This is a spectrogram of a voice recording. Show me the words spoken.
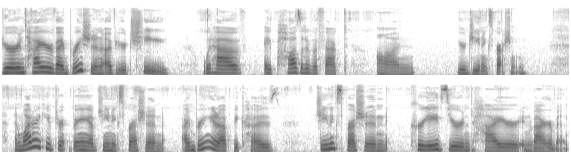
your entire vibration of your chi would have a positive effect on your gene expression. And why do I keep bringing up gene expression? I'm bringing it up because gene expression creates your entire environment.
